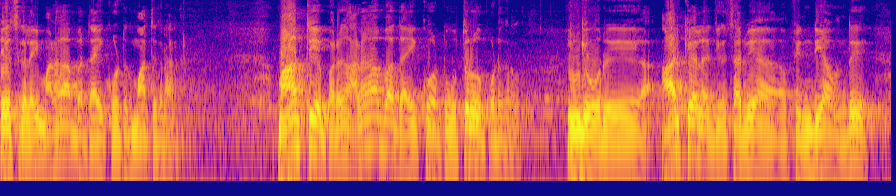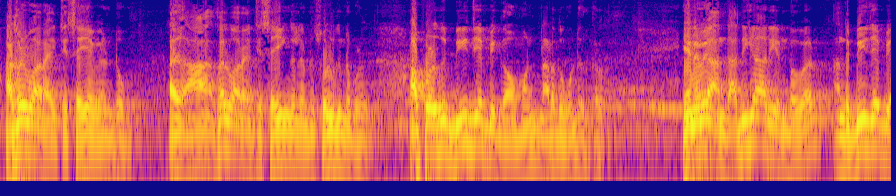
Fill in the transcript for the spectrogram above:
கேஸ்களையும் அலகாபாத் ஹைகோர்ட்டுக்கு மாற்றுகிறார்கள் மாற்றிய பிறகு அலகாபாத் ஹைகோர்ட் உத்தரவு போடுகிறது. இங்கே ஒரு ஆர்கியாலஜிக்கல் சர்வே ஆஃப் இந்தியா வந்து அகழ்வாராய்ச்சி செய்ய வேண்டும். அது அகழ்வாராய்ச்சி செய்யுங்கள் என்று சொல்கின்ற பொழுது அப்பொழுது பிஜேபி கவர்மெண்ட் நடந்து கொண்டிருக்கிறது. எனவே அந்த அதிகாரி என்பவர் அந்த பிஜேபி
